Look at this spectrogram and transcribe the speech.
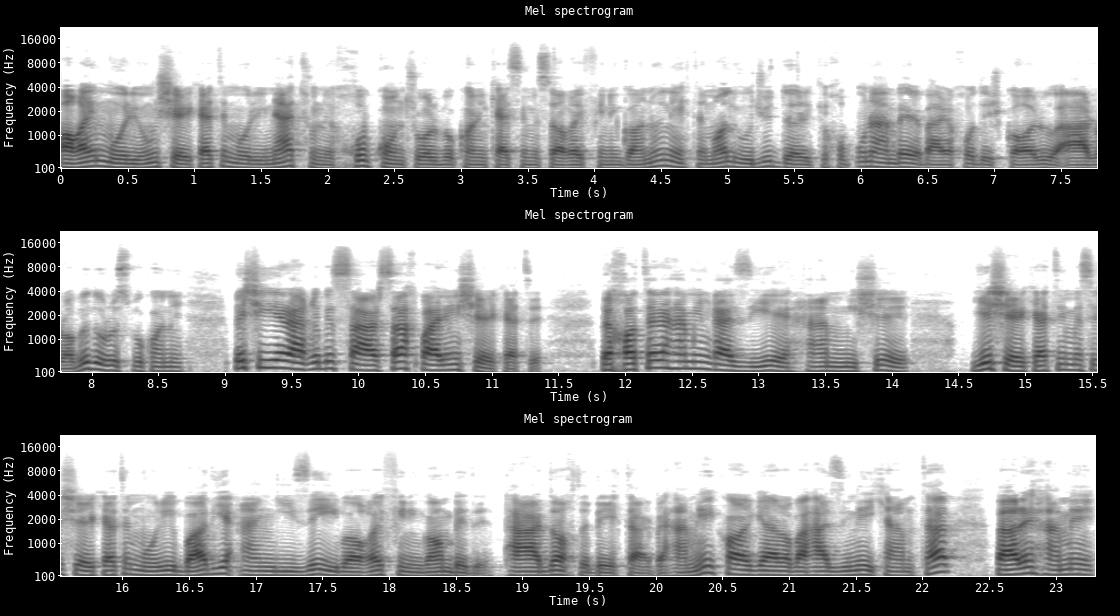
آقای موری اون شرکت موری نتونه خوب کنترل بکنه کسی مثل آقای فینیگانو این احتمال وجود داره که خب اونم بره برای خودش گارو و عرابه درست بکنه بشه یه رقیب سرسخت برای این شرکته. به خاطر همین قضیه همیشه یه شرکتی مثل شرکت موری باید یه انگیزه ای به آقای فینیگان بده پرداخت بهتر به همه کارگرها و هزینه کمتر برای همه.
